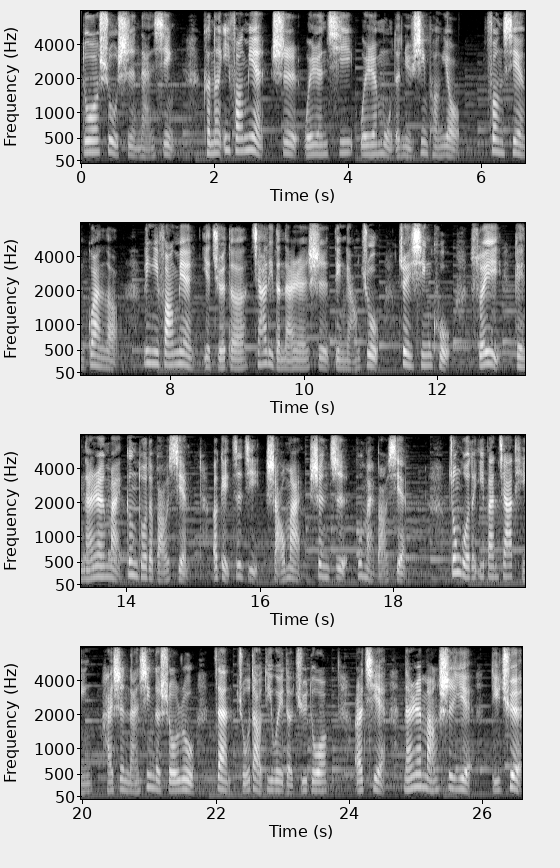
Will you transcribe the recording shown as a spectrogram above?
多数是男性，可能一方面是为人妻、为人母的女性朋友奉献惯了，另一方面也觉得家里的男人是顶梁柱、最辛苦，所以给男人买更多的保险。而给自己少买，甚至不买保险。中国的一般家庭还是男性的收入占主导地位的居多，而且男人忙事业，的确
